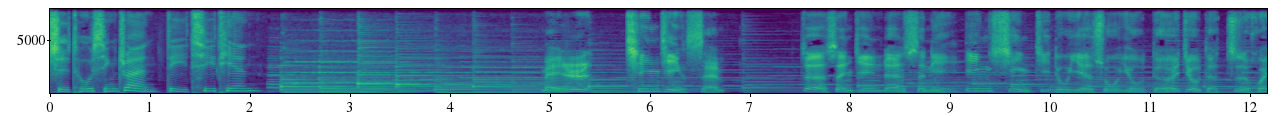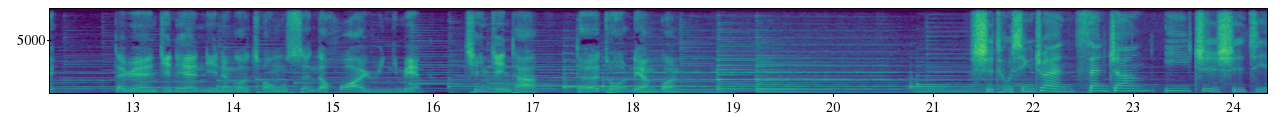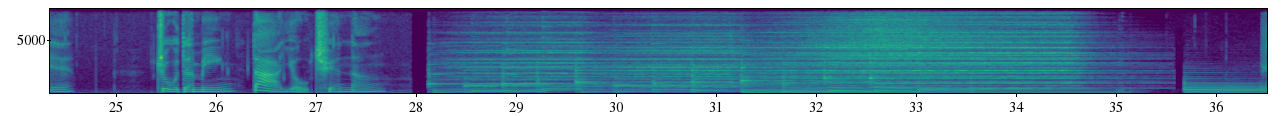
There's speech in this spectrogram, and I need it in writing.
使徒行传第七天，每日亲近神，这圣经能使你因信基督耶稣有得救的智慧。但愿今天你能够从神的话语里面亲近他，得着亮光。使徒行传三章一至十节，主的名大有全能。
